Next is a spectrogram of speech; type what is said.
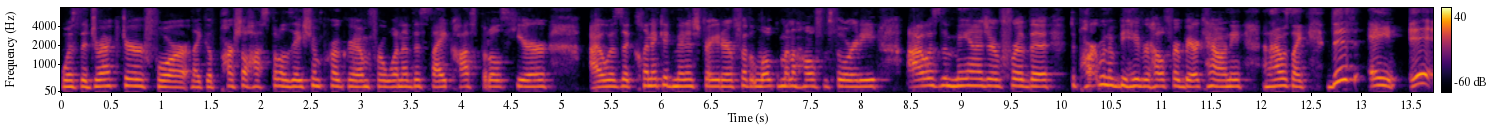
was the director for like a partial hospitalization program for one of the psych hospitals here. I was a clinic administrator for the local mental health authority. I was the manager for the Department of Behavioral Health for Bexar County. And I was like, this ain't it.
